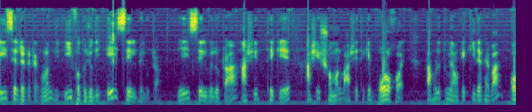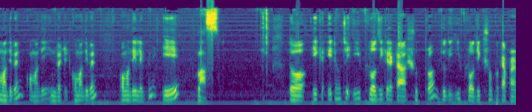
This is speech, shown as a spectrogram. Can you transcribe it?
এই সেলটাকে টার্গেট করলাম ইফ অত যদি এই সেল ভ্যালুটা এই সেল ভ্যালুটা আশির থেকে আশির সমান বা আশি থেকে বড় হয়, তাহলে তুমি আমাকে কি দেখাইবা? কমা দিবেন, কমা দিয়ে ইনভার্টেড কমা দিবেন, কমা দিয়ে লিখবেন এ প্লাস তো এটা হচ্ছে ইফ লজিকের একটা সূত্র। যদি ইফ লজিক সম্পর্কে আপনারা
